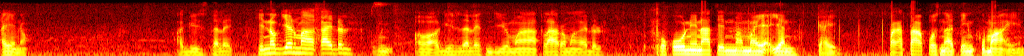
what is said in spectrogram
Ayan o. Against the light. Hinog yan mga ka-idol. Oh, against the light. Hindi yung mga klaro mga idol. Kukunin natin mamaya yan. Kay pagkatapos natin kumain,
